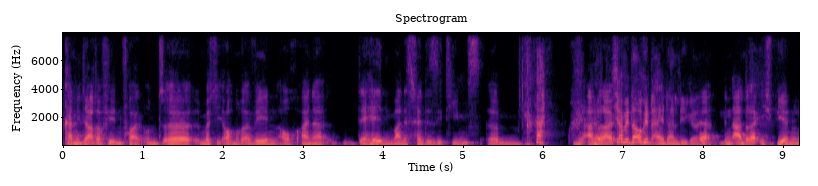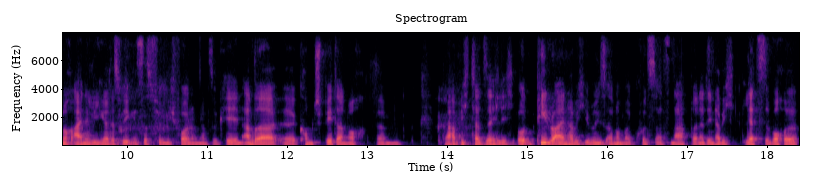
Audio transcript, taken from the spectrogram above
Kandidat auf jeden Fall. Und äh, möchte ich auch noch erwähnen, auch einer der Helden meines Fantasy-Teams. Ähm, anderer, ich habe ihn auch in einer Liga. Ja, ein anderer, ich spiele ja nur noch eine Liga, deswegen ist das für mich voll und ganz okay. Ein anderer äh, kommt später noch. Ähm, da habe ich tatsächlich, und P. Ryan habe ich übrigens auch noch mal kurz als Nachbrenner, den habe ich letzte Woche,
